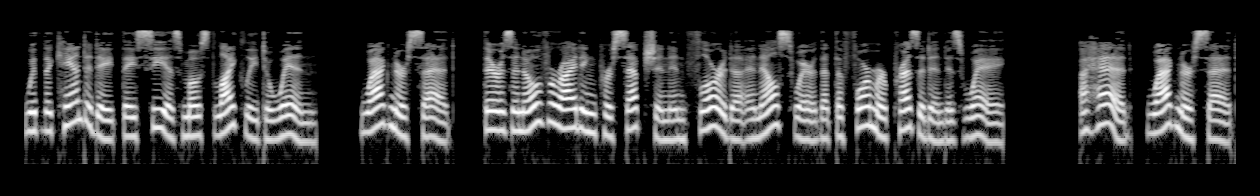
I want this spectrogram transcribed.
with the candidate they see as most likely to win. Wagner said. There is an overriding perception in Florida and elsewhere that the former president is way ahead, Wagner said.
